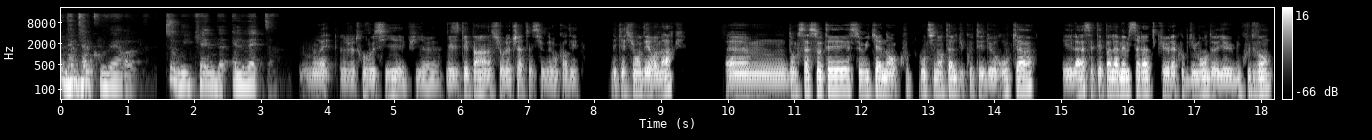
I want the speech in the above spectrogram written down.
on a bien couvert euh, ce week-end helvète. Ouais, je trouve aussi. Et puis, euh, n'hésitez pas hein, sur le chat si vous avez encore des, des questions ou des remarques. Euh, donc, ça sautait ce week-end en Coupe continentale du côté de Ruka. Et là, c'était pas la même salade que la Coupe du Monde. Il y a eu beaucoup de vent.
